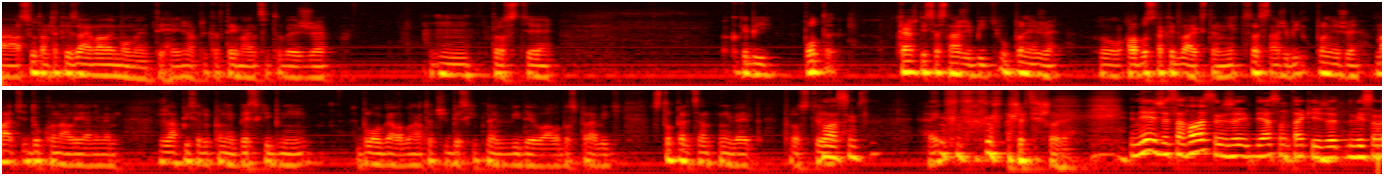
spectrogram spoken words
a sú tam také zaujímavé momenty, hej, napríklad tej mindsetové, že mm, proste ako keby pod, každý sa snaží byť úplne, že alebo sú také dva extrémy, niekto sa snaží byť úplne, že mať dokonalý, ja neviem, že napísať úplne bezchybný blog alebo natočiť bezchybné video alebo spraviť 100% web, proste. Hlasím sa. Hej? A čo chceš povedať? Nie, že sa hlasím, že ja som taký, že by som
